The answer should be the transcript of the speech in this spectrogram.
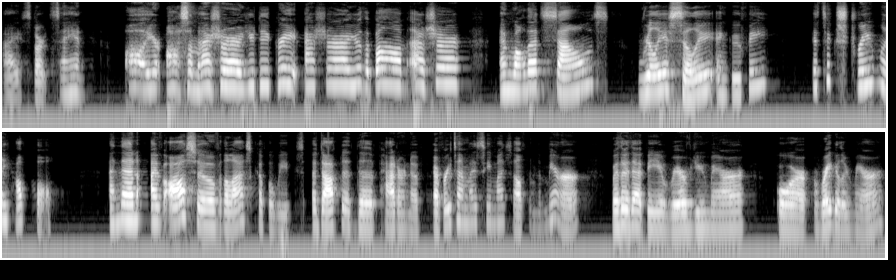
I start saying, Oh, you're awesome, Asher. You did great, Asher. You're the bomb, Asher. And while that sounds really silly and goofy, it's extremely helpful. And then I've also, over the last couple weeks, adopted the pattern of every time I see myself in the mirror, whether that be a rear view mirror or a regular mirror,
